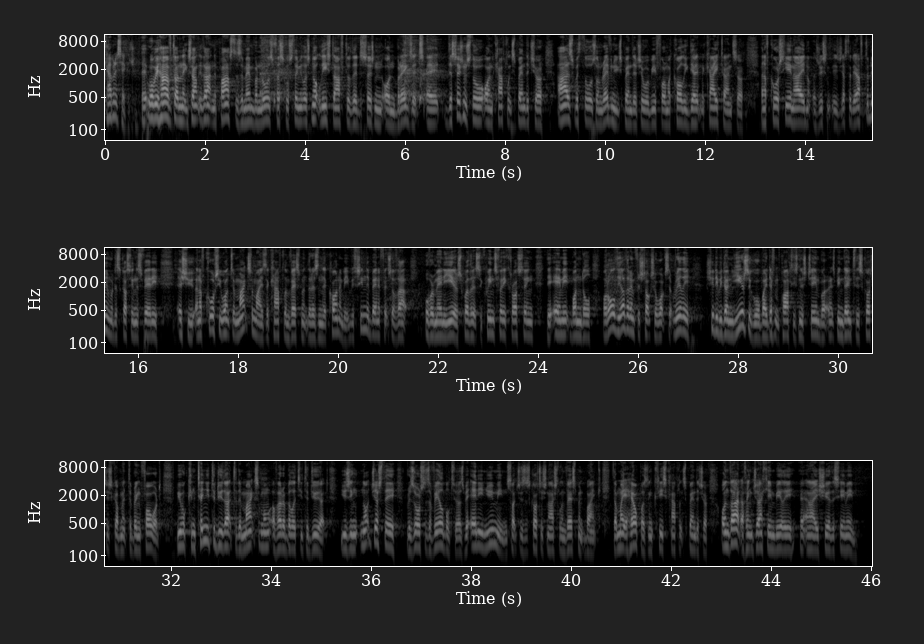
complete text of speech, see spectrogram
Cabinet Secretary. Uh, well, we have done exactly that in the past, as the member knows, fiscal stimulus, not least after the decision on Brexit. Uh, decisions, though, on capital expenditure, as with those on revenue expenditure, will be for my colleague Derek Mackay to answer. And, of course, he and I, not as recently as yesterday afternoon, were discussing this very issue. And, of course, we want to maximise the capital investment there is in the economy. We've seen the benefits of that over many years, whether it's the Queensferry crossing, the M8 bundle, or all the other infrastructure works that really should have been done years ago by different parties in this chamber, and it's been down to the Scottish Government to bring forward. We will continue to do that to the maximum of our ability to do it, using not just the resources available to us, but any new means, such as the Scottish National Investment Bank, that might help us increase capital expenditure. On that, I think Jackie and Bailey uh, and I share the same aim.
